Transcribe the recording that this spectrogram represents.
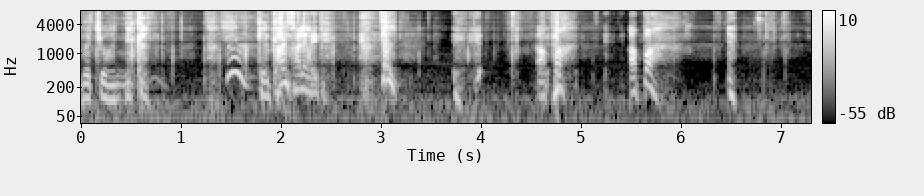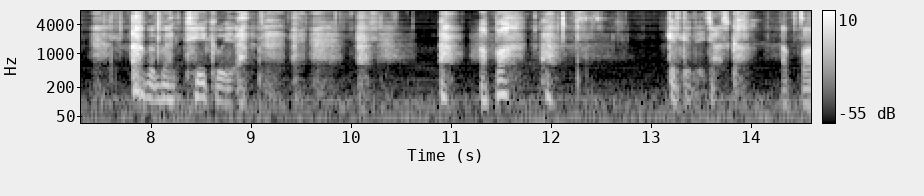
बच्चों निकल किलकान साले लेते चल अप्पा अप्पा अब मैं ठीक हूँ यार अप्पा किल के ले जा उसका अप्पा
